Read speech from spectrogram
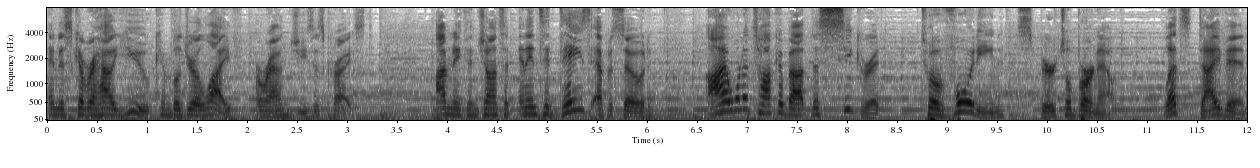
and discover how you can build your life around Jesus Christ. I'm Nathan Johnson, and in today's episode, I want to talk about the secret to avoiding spiritual burnout. Let's dive in.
